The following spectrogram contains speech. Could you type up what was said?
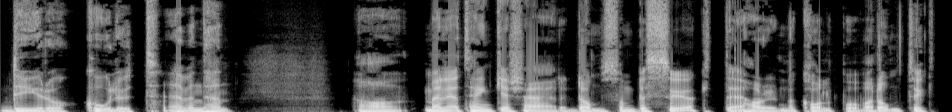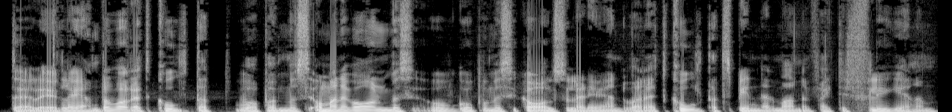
dyr och cool ut, även den. Ja, men jag tänker så här, de som besökte, har du någon koll på vad de tyckte? Det lär ändå vara rätt coolt att vara på mus- Om man är van att gå på musikal så lär det ju ändå vara rätt coolt att Spindelmannen faktiskt flyger genom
